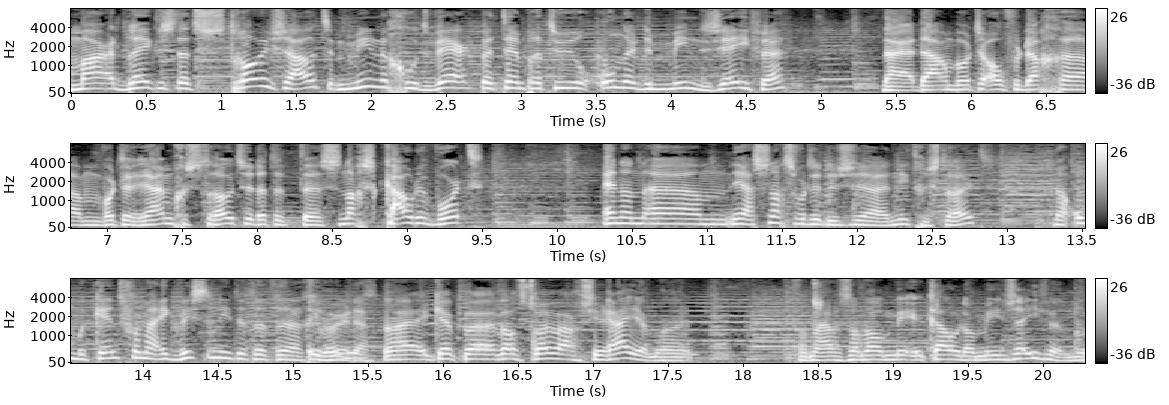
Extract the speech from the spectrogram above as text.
Maar het bleek dus dat strooizout minder goed werkt bij temperaturen onder de min 7. Nou ja, daarom wordt er overdag ehm, wordt er ruim gestrooid, zodat het eh, s s'nachts kouder wordt. En dan, ehm ja, s'nachts wordt er dus eh, niet gestrooid. Nou, onbekend voor mij. Ik wist het niet dat dat eh, Ik, gebeurde. niet. Nou, ik heb eh, wel strooiwagens zien rijden, maar volgens mij was het dan wel meer kouder dan min 7. Maar,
